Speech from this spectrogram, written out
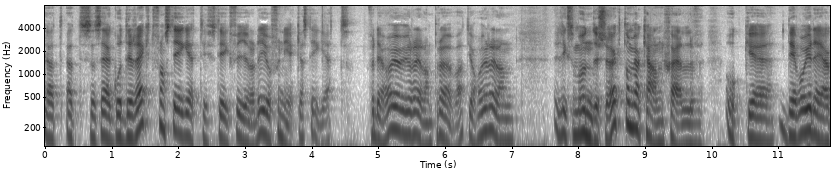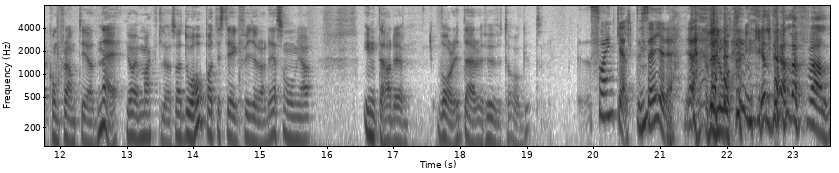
att, att, så att säga, gå direkt från steg ett till steg fyra, det är ju att förneka steg ett. För det har jag ju redan prövat. Jag har ju redan liksom undersökt om jag kan själv. Och eh, det var ju det jag kom fram till att nej, jag är maktlös. Att då hoppa till steg fyra, det är som om jag inte hade varit där överhuvudtaget. Så enkelt, du säger det. Ja, det låter enkelt i alla fall.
